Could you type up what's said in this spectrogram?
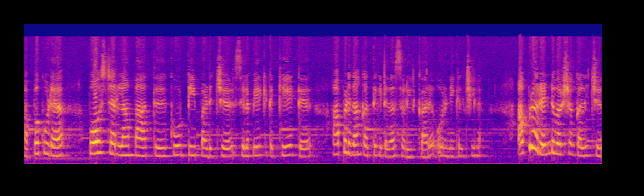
அப்போ கூட போஸ்டர்லாம் பார்த்து கூட்டி படிச்சு சில பேர்கிட்ட கேட்டு அப்படிதான் கத்துக்கிட்டதா சொல்லியிருக்காரு ஒரு நிகழ்ச்சியில். அப்புறம் ரெண்டு வருஷம் கழிச்சு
